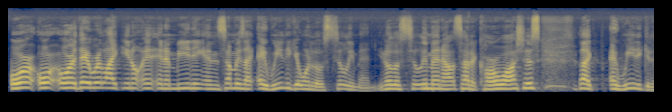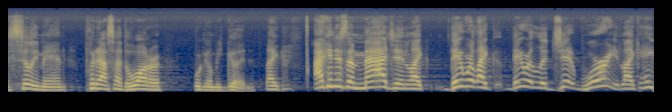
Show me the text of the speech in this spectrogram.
Or, or, or they were like, you know, in, in, a meeting and somebody's like, hey, we need to get one of those silly men. You know those silly men outside of car washes? Like, hey, we need to get a silly man, put it outside the water, we're gonna be good. Like, I can just imagine, like, they were like, they were legit worried. Like, hey,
